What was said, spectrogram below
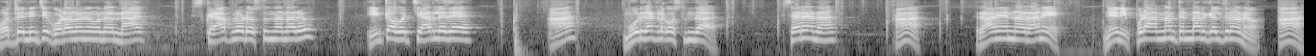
పొద్దున్నుంచి గొడవలోనే ఉన్నా స్క్రాప్ లోడ్ వస్తుందన్నారు. ఇంకా వచ్చి చేరలేదే మూడు గంటలకు వస్తుందా? సరేనా? ఆ, రాని అన్నా రాని. నేను ఇప్పుడే అన్నం తినడానికి వెళ్తున్నాను ఆ.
